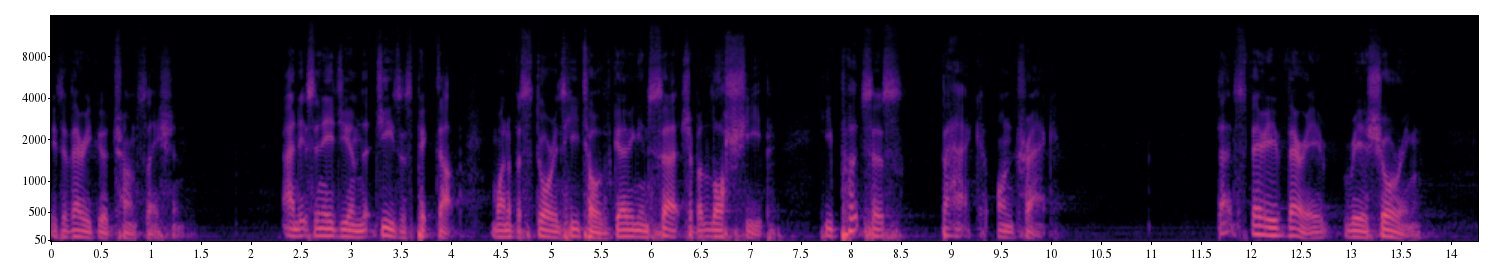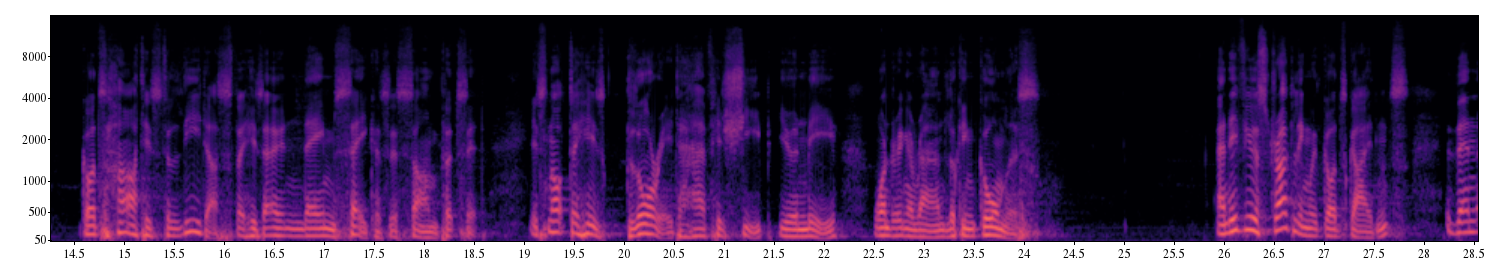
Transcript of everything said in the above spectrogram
is a very good translation. And it's an idiom that Jesus picked up in one of the stories he told of going in search of a lost sheep. He puts us back on track. That's very, very reassuring. God's heart is to lead us for his own name's sake, as this psalm puts it. It's not to his glory to have his sheep, you and me, wandering around looking gormless. And if you're struggling with God's guidance, then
